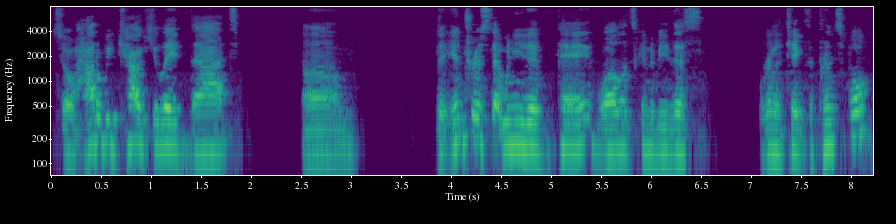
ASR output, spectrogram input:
So how do we calculate that? Um, the interest that we need to pay, well, it's going to be this. We're going to take the principal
